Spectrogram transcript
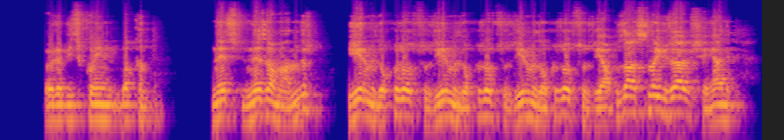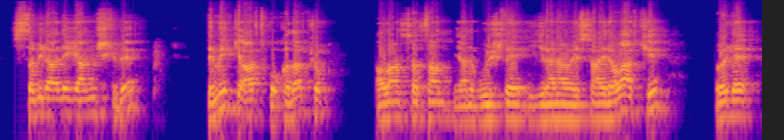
öyle Bitcoin bakın ne, ne zamandır 29-30, 29-30, 29-30 ya bu da aslında güzel bir şey. Yani stabil hale gelmiş gibi. Demek ki artık o kadar çok alan satan yani bu işle ilgilenen vesaire var ki öyle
